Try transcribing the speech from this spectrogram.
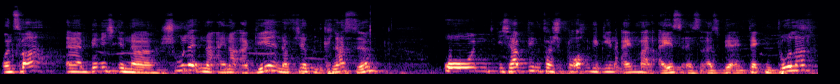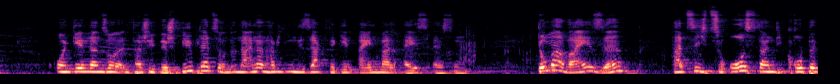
Und zwar äh, bin ich in der Schule, in einer AG, in der vierten Klasse. Und ich habe denen versprochen, wir gehen einmal Eis essen. Also wir entdecken Durlach und gehen dann so in verschiedene Spielplätze. Und unter anderem habe ich ihnen gesagt, wir gehen einmal Eis essen. Dummerweise hat sich zu Ostern die Gruppe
